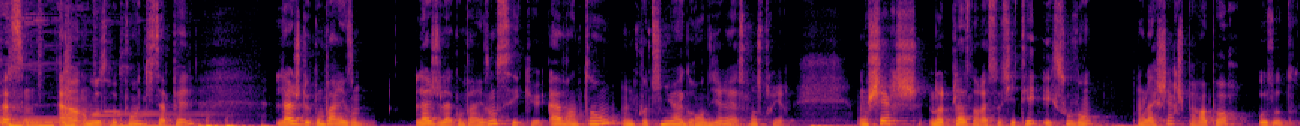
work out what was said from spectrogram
Passons à un autre point qui s'appelle l'âge de comparaison. L'âge de la comparaison, c'est qu'à 20 ans, on continue à grandir et à se construire. On cherche notre place dans la société et souvent, on la cherche par rapport aux autres.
